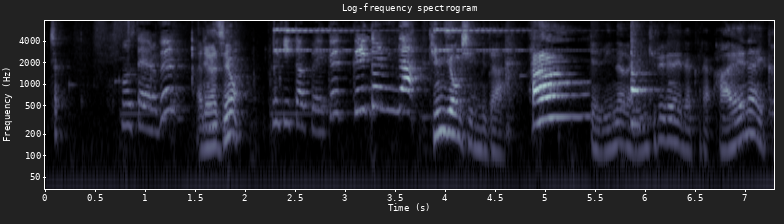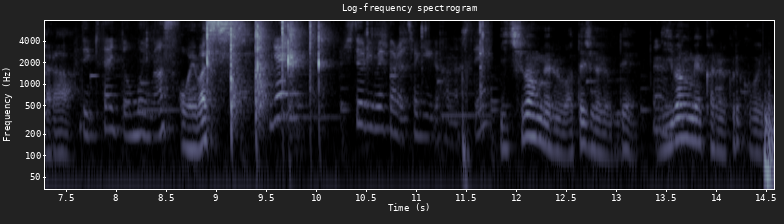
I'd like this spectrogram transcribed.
자 몬스터 여러분 안녕하세요 쿠키카페 쿠크리코입니다 김기영씨입니다 아우 네, 민나가 인기를 가니다から会えないからできたいと思います。思います。ね一人目からチャギが話して。1番目를私が読んでうん。番目からクリコが読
